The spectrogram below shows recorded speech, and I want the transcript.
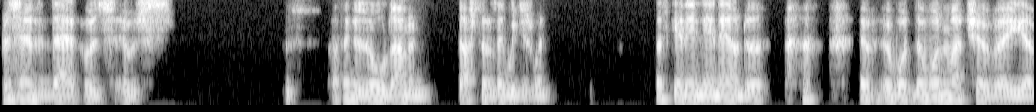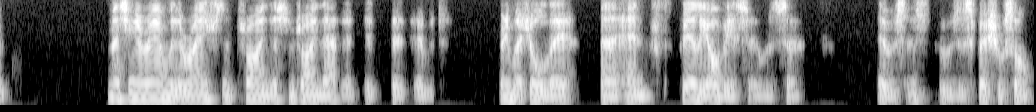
presented that, it was it was, it was I think it was all done and dusted. I think we just went, let's get in there now and do it. there, there, wasn't much of a uh, messing around with arrangements, and trying this and trying that. It, it, it, it was pretty much all there uh, and fairly obvious. It was uh, it was it was a special song.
